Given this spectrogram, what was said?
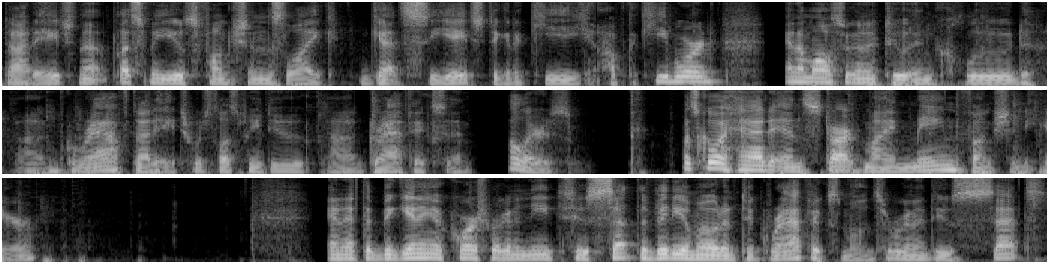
conio.h, and that lets me use functions like getch to get a key off the keyboard. And I'm also going to include uh, graph.h, which lets me do uh, graphics and colors. Let's go ahead and start my main function here. And at the beginning, of course, we're going to need to set the video mode into graphics mode. So we're going to do set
